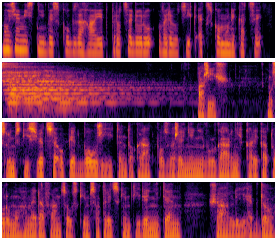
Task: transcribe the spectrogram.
může místní biskup zahájit proceduru vedoucí k exkomunikaci. Paříž. Muslimský svět se opět bouří, tentokrát po zveřejnění vulgárních karikatur Mohameda francouzským satirickým týdeníkem Charlie Hebdo.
